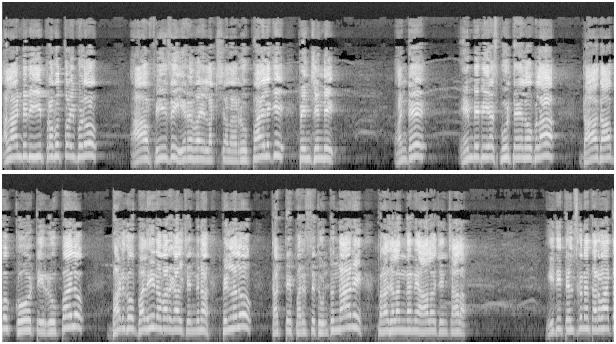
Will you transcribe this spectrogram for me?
అలాంటిది ఈ ప్రభుత్వం ఇప్పుడు ఆ ఫీజు ఇరవై లక్షల రూపాయలకి పెంచింది. అంటే ఎంబీబీఎస్ పూర్తయ్యే లోపల దాదాపు కోటి రూపాయలు బడుగు బలహీన వర్గాలు చెందిన పిల్లలు కట్టే పరిస్థితి ఉంటుందా అని ప్రజలందరినీ ఆలోచించాల. ఇది తెలుసుకున్న తర్వాత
